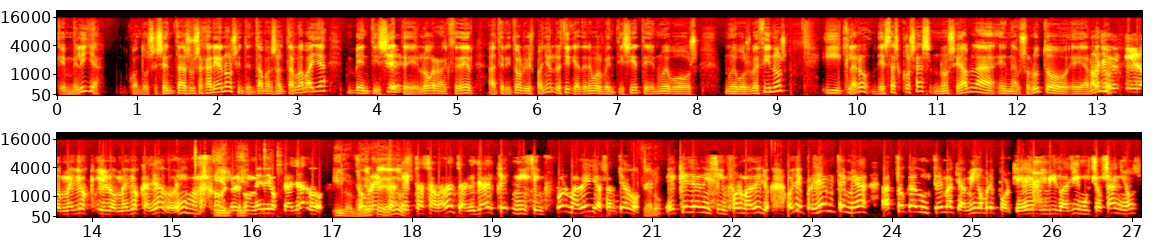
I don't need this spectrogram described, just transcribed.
en Melilla cuando 60 subsaharianos intentaban saltar la valla, 27 logran acceder a territorio español, es decir, que ya tenemos 27 nuevos, nuevos vecinos. Y claro, de estas cosas no se habla en absoluto, eh, Armando. Oye, y los medios y los medios callados, ¿eh? Y- los medios callados. y los medios sobre esta- estas avalanchas, que ya es que ni se informa de ellas, Santiago. Claro. Es que ya ni se informa de ello. Oye, precisamente me ha, has tocado un tema que a mí, hombre, porque he vivido allí muchos años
